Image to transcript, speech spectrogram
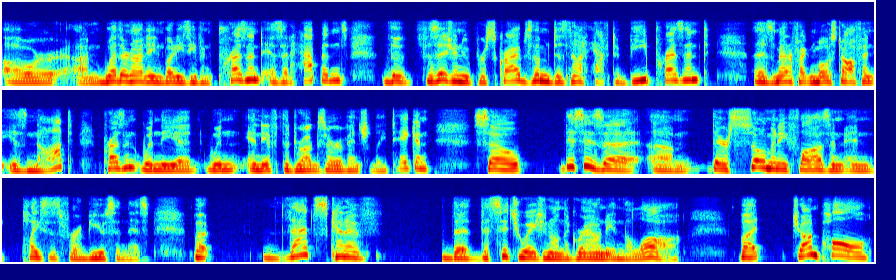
or um, whether or not anybody's even present as it happens. The physician who prescribes them does not have to be present. As a matter of fact, most often is not present when the uh, when and if the drugs are eventually taken. So this is a um, there's so many flaws and, and places for abuse in this, but that's kind of the the situation on the ground in the law. But John Paul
